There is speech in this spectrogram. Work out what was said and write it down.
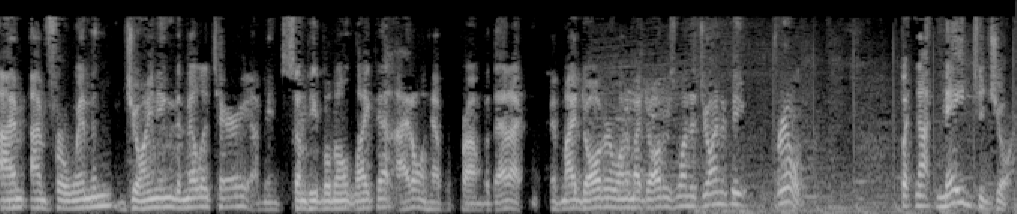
I'm I'm for women joining the military. I mean, some people don't like that. I don't have a problem with that. I, if my daughter, one of my daughters, wanted to join, I'd be thrilled, but not made to join.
